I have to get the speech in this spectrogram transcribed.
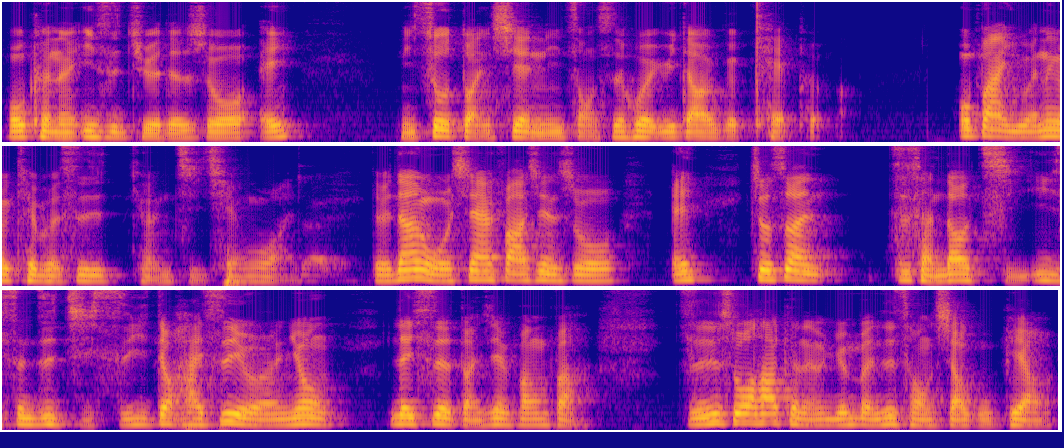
我可能一直觉得说，哎、欸，你做短线，你总是会遇到一个 cap 嘛。我本来以为那个 cap 是可能几千万，对，对，但是我现在发现说，哎、欸，就算资产到几亿甚至几十亿，都还是有人用类似的短线方法，只是说他可能原本是从小股票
